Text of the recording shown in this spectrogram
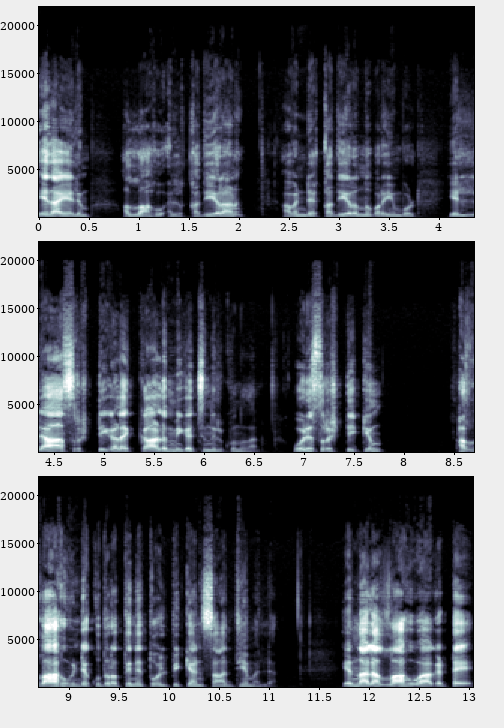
ഏതായാലും അള്ളാഹു അൽ ഖദീറാണ് അവന്റെ ഖദീർ എന്ന് പറയുമ്പോൾ എല്ലാ സൃഷ്ടികളെക്കാളും മികച്ചു നിൽക്കുന്നതാണ്. ഒരു സൃഷ്ടിക്കും അള്ളാഹുവിന്റെ കുതിരത്തിനെ തോൽപ്പിക്കാൻ സാധ്യമല്ല. എന്നാൽ അള്ളാഹു ആകട്ടെ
